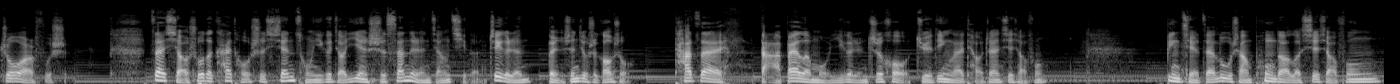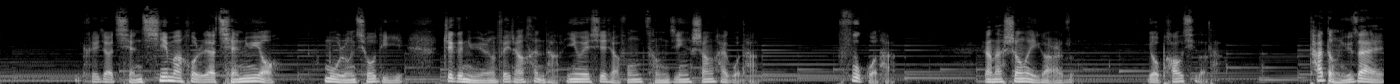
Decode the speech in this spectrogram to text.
周而复始。在小说的开头是先从一个叫燕十三的人讲起的，这个人本身就是高手。他在打败了某一个人之后，决定来挑战谢晓峰，并且在路上碰到了谢晓峰，可以叫前妻吗？或者叫前女友慕容秋荻。这个女人非常恨他，因为谢晓峰曾经伤害过她，负过她，让她生了一个儿子，又抛弃了他。他等于在。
